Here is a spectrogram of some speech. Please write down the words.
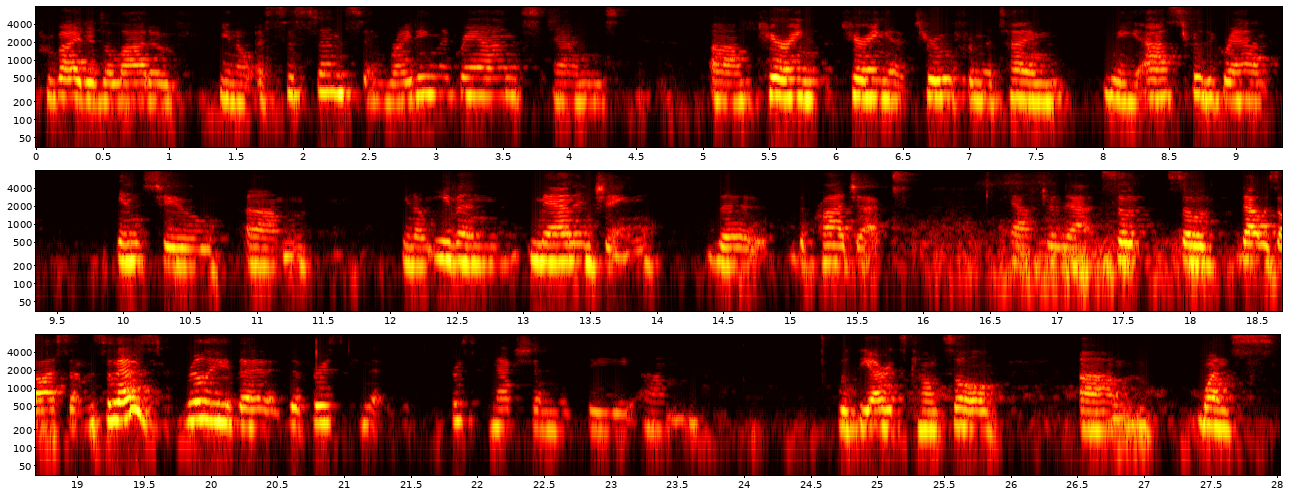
provided a lot of you know assistance in writing the grant and um, carrying carrying it through from the time we asked for the grant into um, you know even managing the the project after that so so that was awesome so that was really the the first first connection with the um, with the Arts Council um, once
